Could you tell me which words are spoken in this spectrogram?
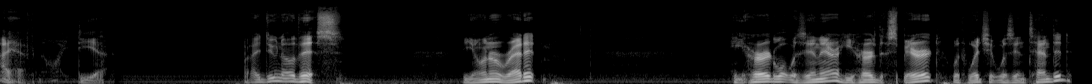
I have no idea. But I do know this the owner read it. He heard what was in there, he heard the spirit with which it was intended,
